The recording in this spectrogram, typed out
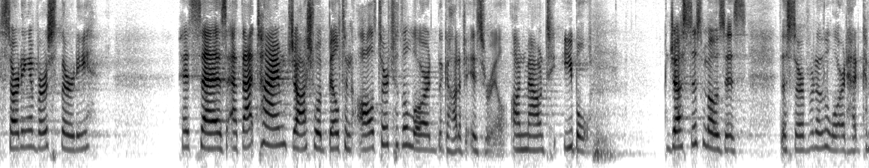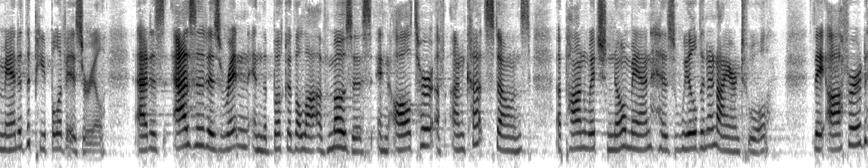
starting in verse 30, it says, At that time, Joshua built an altar to the Lord, the God of Israel, on Mount Ebal, just as Moses, the servant of the Lord, had commanded the people of Israel. As, as it is written in the book of the law of Moses, an altar of uncut stones upon which no man has wielded an iron tool. They offered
